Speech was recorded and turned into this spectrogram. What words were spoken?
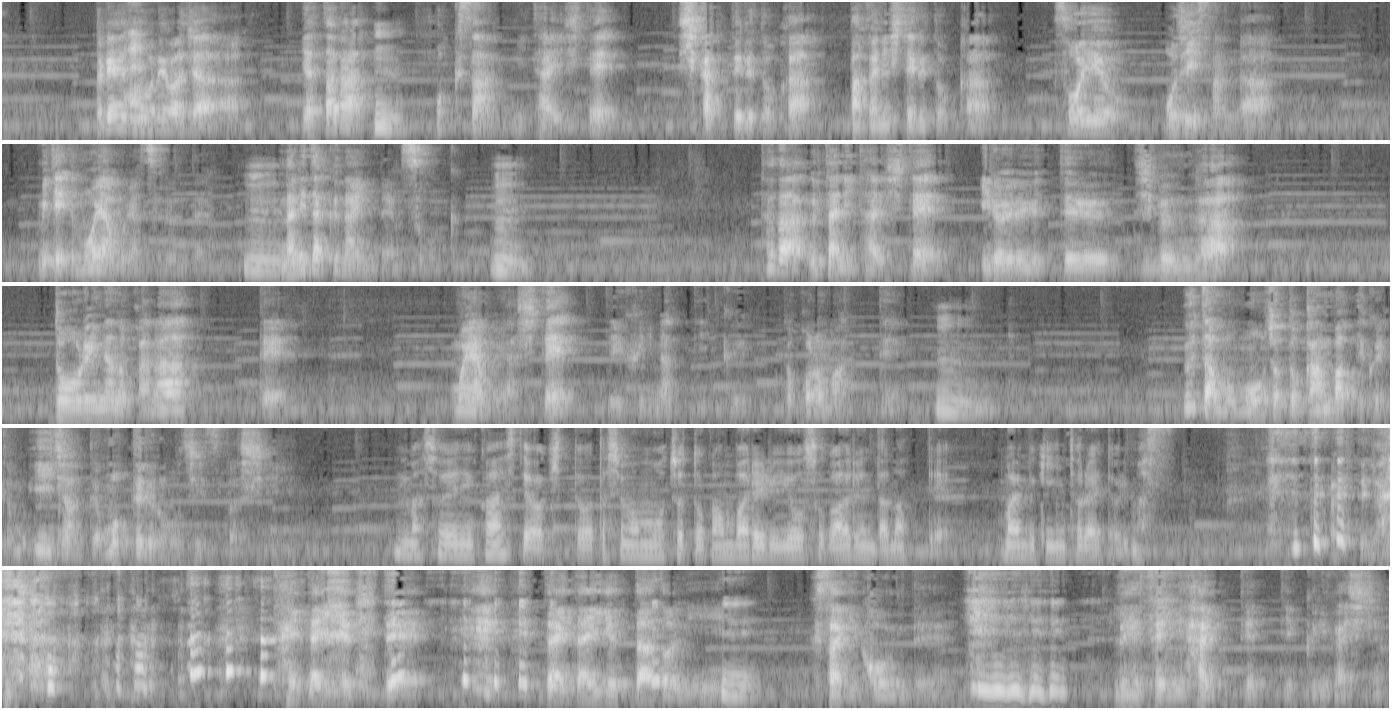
とりあえず俺はじゃあやたらうん。奥さんに対して叱ってるとかバカにしてるとかそういうおじいさんが見ていてモヤモヤするんだよ。うん。なりたくないんだよすごく。うんただ歌に対していろいろ言ってる自分が同類なのかなってモヤモヤしてっていう風になっていくところもあってうん。歌ももうちょっと頑張ってくれてもいいじゃんって思ってるのも事実だしまあそれに関してはきっと私ももうちょっと頑張れる要素があるんだなって前向きに捉えております。大体言って 大体言った後に 塞ぎ込んで冷静に入ってっていう繰り返しじゃん。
